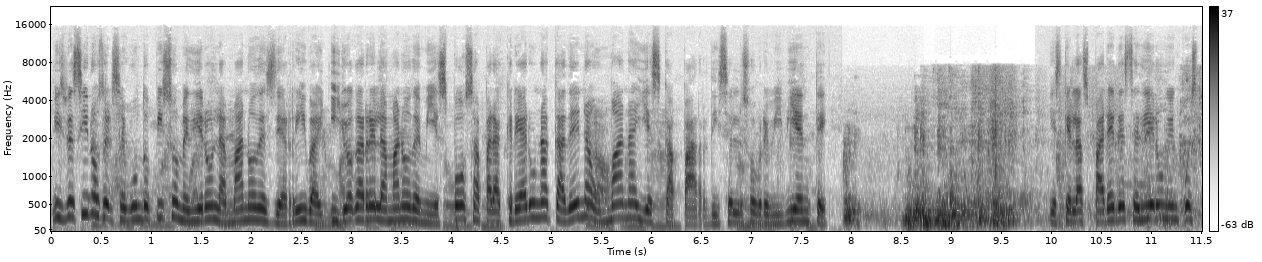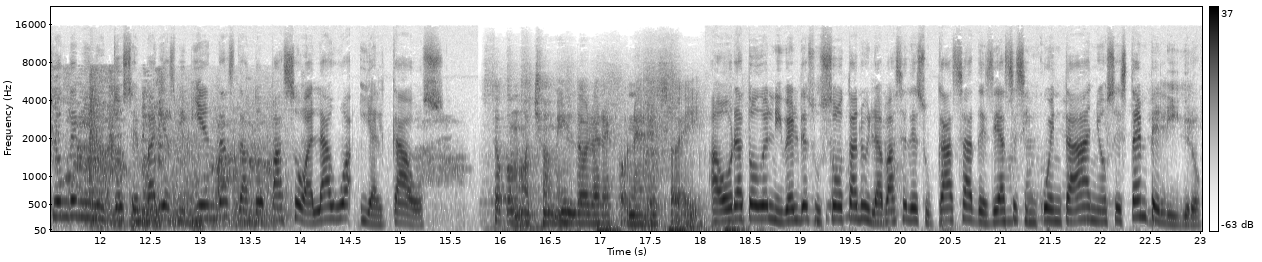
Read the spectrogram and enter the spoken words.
Mis vecinos del segundo piso me dieron la mano desde arriba y yo agarré la mano de mi esposa para crear una cadena humana y escapar, dice el sobreviviente. Y es que las paredes se dieron en cuestión de minutos en varias viviendas, dando paso al agua y al caos. Costó como 8 mil dólares poner eso ahí. Ahora todo el nivel de su sótano y la base de su casa desde hace 50 años está en peligro.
